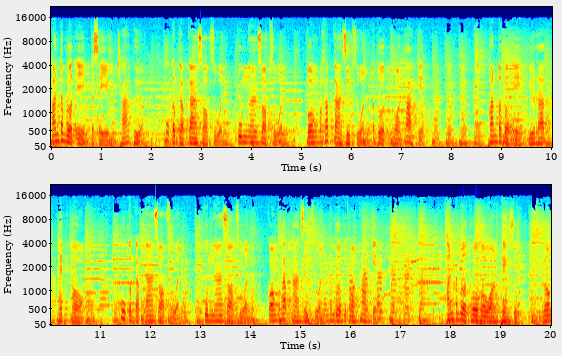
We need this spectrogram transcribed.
พันตำรวจเอกเกษมช้างเผือก ผู้กำกับการสอบสวนกลุ่มงานสอบสวน กองบังคับการสืบสวนตำรวจภูธรภาคเจ็ดพันตำรวจเอกวิรัตเพชรทอง ผู้กำกับการสอบสวนกลุ่มงานสอบสวน กองบังคับการสืบสวนตำรวจภูธรภาคเจ็ดพันตำรวจโทบวรเพ็งสุขรอง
